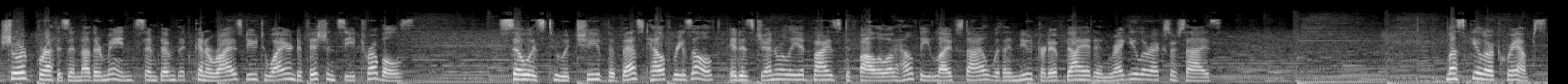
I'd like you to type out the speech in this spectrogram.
Short breath is another main symptom that can arise due to iron deficiency troubles. So as to achieve the best health result, it is generally advised to follow a healthy lifestyle with a nutritive diet and regular exercise. Muscular cramps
